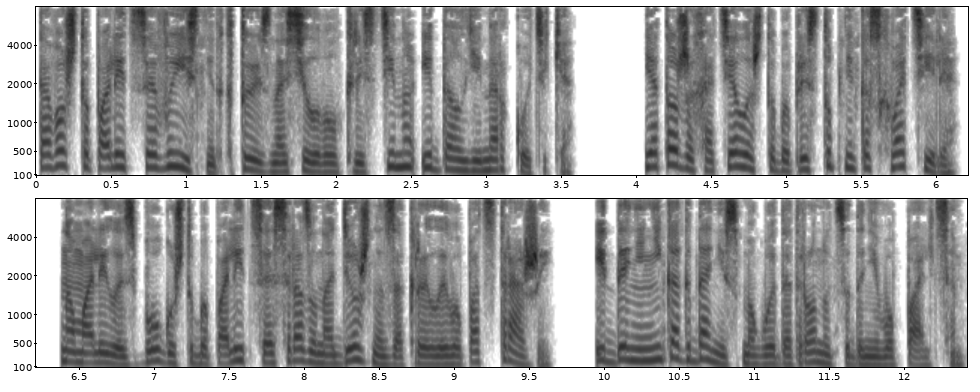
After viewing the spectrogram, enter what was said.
Того, что полиция выяснит, кто изнасиловал Кристину и дал ей наркотики. Я тоже хотела, чтобы преступника схватили, но молилась Богу, чтобы полиция сразу надежно закрыла его под стражей, и Дэнни никогда не смог бы дотронуться до него пальцем.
